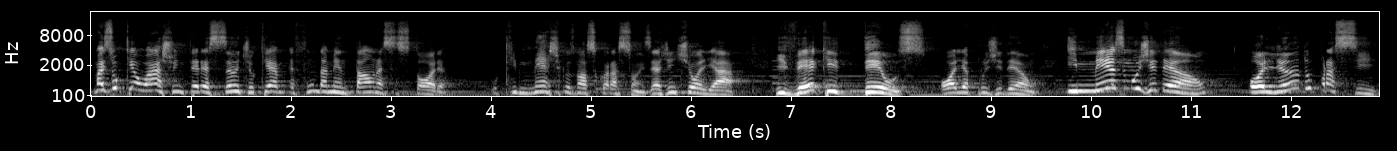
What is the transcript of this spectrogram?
Mas o que eu acho interessante, o que é, é fundamental nessa história, o que mexe com os nossos corações, é a gente olhar e ver que Deus olha para o Gideão, e mesmo o Gideão, olhando para si,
